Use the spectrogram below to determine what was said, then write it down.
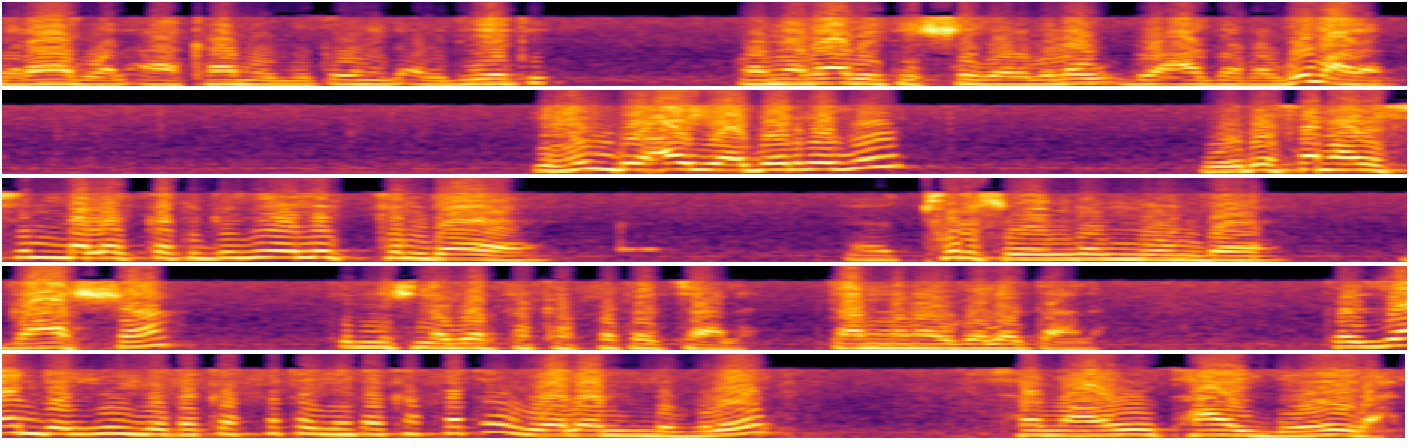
ضراب والآكام وبطون الأودية ومنابت الشجر ብለው ዱዓ አደረጉ ማለት ነው ይህን ዱዓ እያደረጉ ወደ ሰማይ ስመለከት ጊዜ ልክ እንደ ቱርስ ወይም ደግሞ እንደ ጋሻ ትንሽ ነገር ተከፈተች አለ ዳመናው ገለጥ አለ ከዛ እንደዚሁ እየተከፈተ እየተከፈተ ወለል ብሎ ሰማዩ ታየ ይላል።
